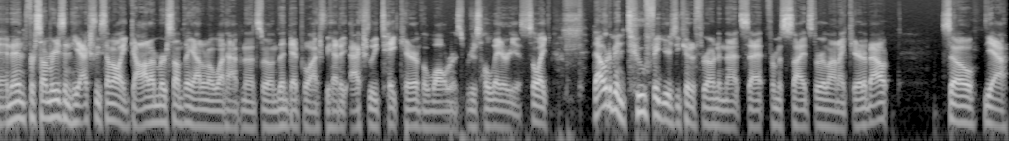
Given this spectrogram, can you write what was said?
And then for some reason he actually somehow like got him or something. I don't know what happened to that story. And then Deadpool actually had to actually take care of the walrus, which is hilarious. So like that would have been two figures you could have thrown in that set from a side storyline I cared about. So yeah,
